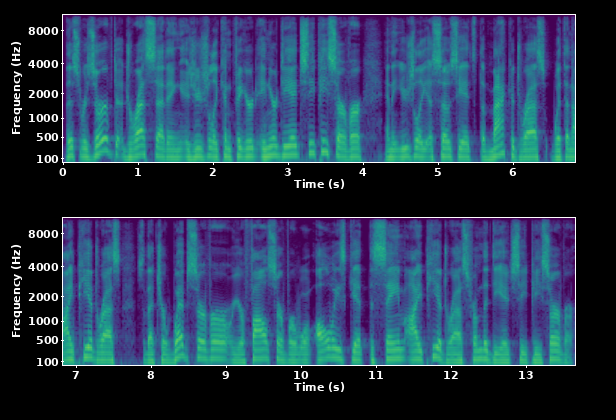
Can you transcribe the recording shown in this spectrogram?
This reserved address setting is usually configured in your DHCP server, and it usually associates the MAC address with an IP address so that your web server or your file server will always get the same IP address from the DHCP server.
